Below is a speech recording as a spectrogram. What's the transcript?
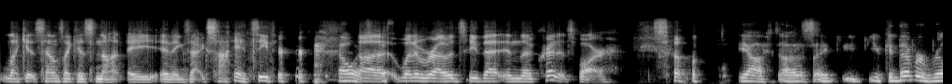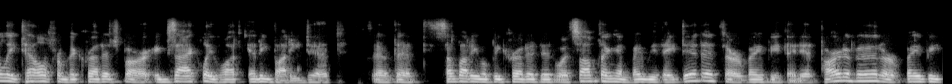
like it sounds like it's not a an exact science either. No, uh, whenever i would see that in the credits bar. So yeah, uh, so you, you can never really tell from the credits bar exactly what anybody did. That, that somebody will be credited with something, and maybe they did it, or maybe they did part of it, or maybe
